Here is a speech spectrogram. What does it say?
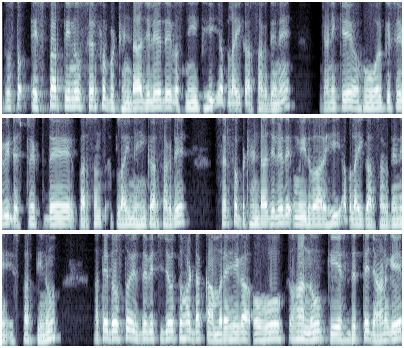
ਦੋਸਤੋ ਇਸ ਭਰਤੀ ਨੂੰ ਸਿਰਫ ਬਠਿੰਡਾ ਜ਼ਿਲ੍ਹੇ ਦੇ ਵਸਨੀਕ ਹੀ ਅਪਲਾਈ ਕਰ ਸਕਦੇ ਨੇ। ਜਾਣੀ ਕਿ ਹੋਰ ਕਿਸੇ ਵੀ ਡਿਸਟ੍ਰਿਕਟ ਦੇ ਪਰਸਨਸ ਅਪਲਾਈ ਨਹੀਂ ਕਰ ਸਕਦੇ, ਸਿਰਫ ਬਠਿੰਡਾ ਜ਼ਿਲ੍ਹੇ ਦੇ ਉਮੀਦਵਾਰ ਹੀ ਅਪਲਾਈ ਕਰ ਸਕਦੇ ਨੇ ਇਸ ਭਰਤੀ ਨੂੰ। ਅਤੇ ਦੋਸਤੋ, ਇਸ ਦੇ ਵਿੱਚ ਜੋ ਤੁਹਾਡਾ ਕੰਮ ਰਹੇਗਾ, ਉਹ ਤੁਹਾਨੂੰ ਕੇਸ ਦਿੱਤੇ ਜਾਣਗੇ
